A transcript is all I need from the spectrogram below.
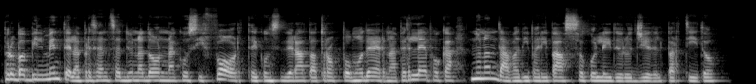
Probabilmente la presenza di una donna così forte, considerata troppo moderna per l'epoca, non andava di pari passo con le ideologie del partito.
